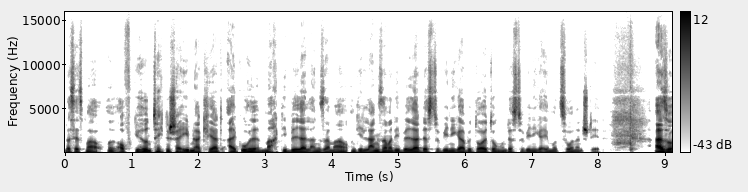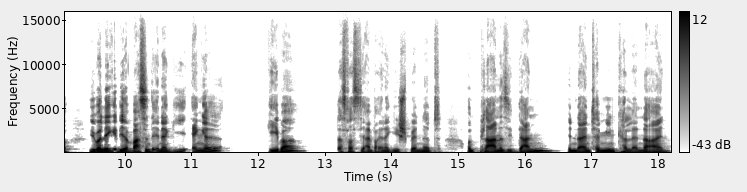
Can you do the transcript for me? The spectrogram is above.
das jetzt mal auf gehirntechnischer Ebene erklärt, Alkohol macht die Bilder langsamer und je langsamer die Bilder, desto weniger Bedeutung und desto weniger Emotionen entsteht. Also überlege dir, was sind Energieengel, Geber, das, was dir einfach Energie spendet und plane sie dann in deinen Terminkalender ein.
